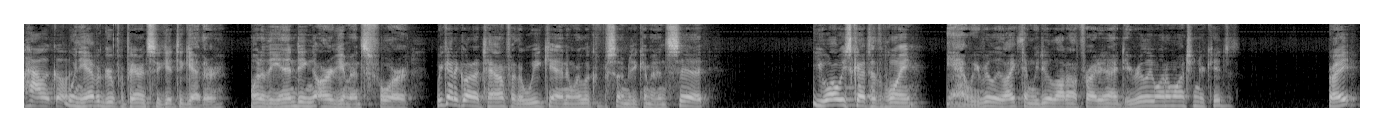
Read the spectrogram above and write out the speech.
how it goes. When you have a group of parents who get together, one of the ending arguments for we got to go out of town for the weekend and we're looking for somebody to come in and sit, you always got to the point, yeah, we really like them. We do a lot on Friday night. Do you really want to watch on your kids? Right?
